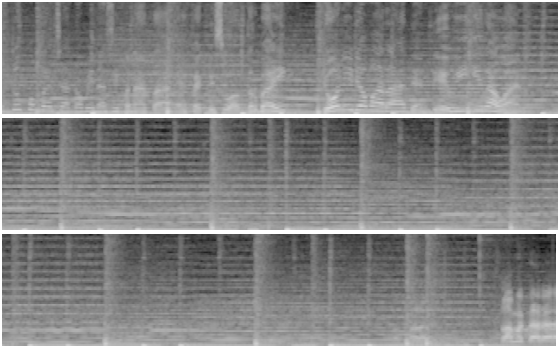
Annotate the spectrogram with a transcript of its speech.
Untuk pembaca nominasi penata efek visual terbaik, Doni Damara dan Dewi Irawan. Selamat Tara.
